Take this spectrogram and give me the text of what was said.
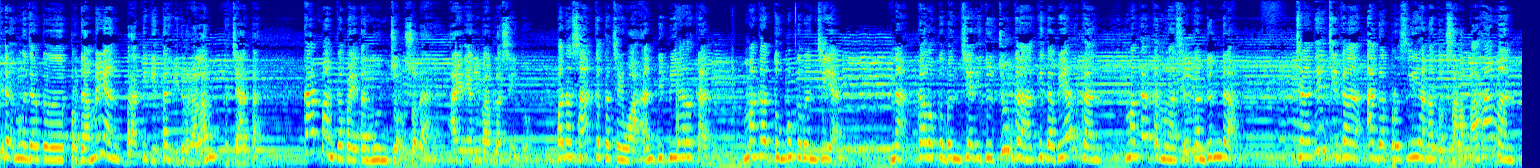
tidak mengejar keperdamaian, berarti kita hidup dalam kejahatan. Kapan kepahitan muncul, saudara? Ayat yang 15 itu. Pada saat kekecewaan dibiarkan, maka tumbuh kebencian. Nah, kalau kebencian itu juga kita biarkan, maka akan menghasilkan dendam. Jadi jika ada perselisihan atau kesalahpahaman,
